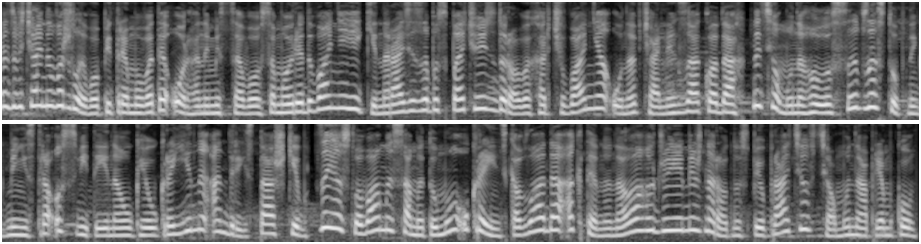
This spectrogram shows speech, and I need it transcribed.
Надзвичайно важливо підтримувати органи місцевого самоврядування, які наразі забезпечують здорове харчування у навчальних закладах. На цьому наголосив заступник міністра освіти і науки України Андрій Сташків. За його словами, саме тому українська влада активно налагоджує міжнародну співпрацю в цьому напрямку.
